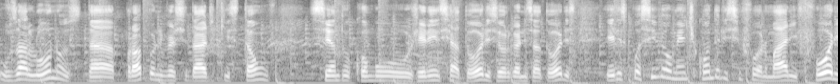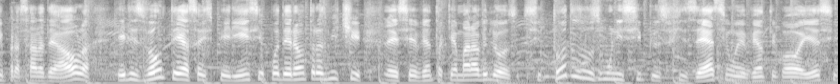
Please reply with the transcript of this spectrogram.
Os alunos da própria universidade que estão sendo como gerenciadores e organizadores, eles possivelmente quando eles se formarem e forem para a sala de aula, eles vão ter essa experiência e poderão transmitir. Esse evento aqui é maravilhoso. Se todos os municípios fizessem um evento igual a esse,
